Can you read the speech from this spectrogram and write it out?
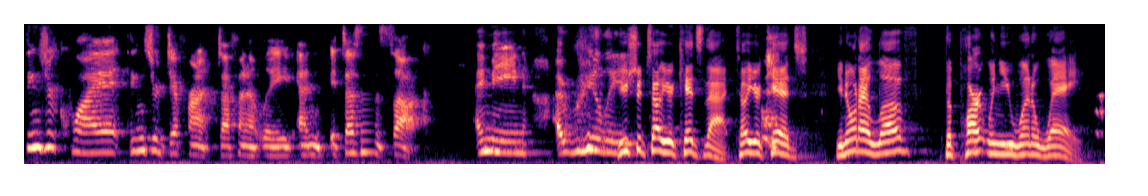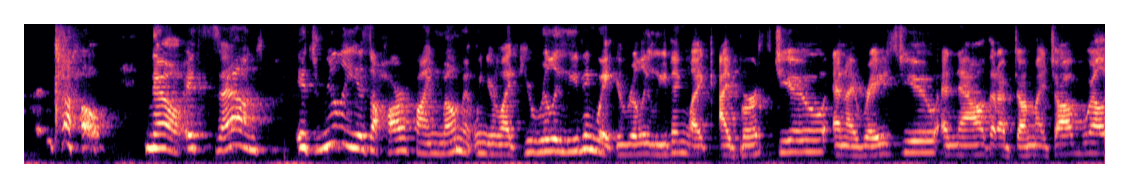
Things are quiet, things are different, definitely, and it doesn't suck. I mean, I really You should tell your kids that. Tell your kids, you know what I love? The part when you went away. no, no, it sounds it really is a horrifying moment when you're like, you're really leaving. Wait, you're really leaving? Like I birthed you and I raised you, and now that I've done my job well,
